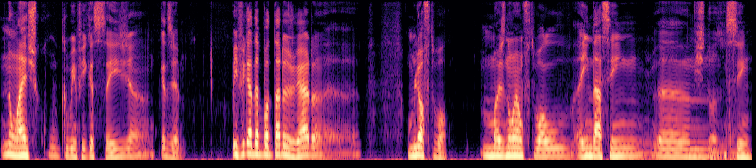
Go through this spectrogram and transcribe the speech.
não acho que o Benfica seja, quer dizer, o Benfica até pode estar a jogar uh, o melhor futebol, mas não é um futebol ainda assim uh, vistoso. Sim,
